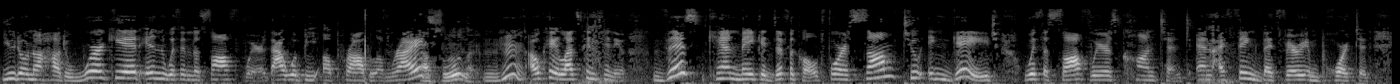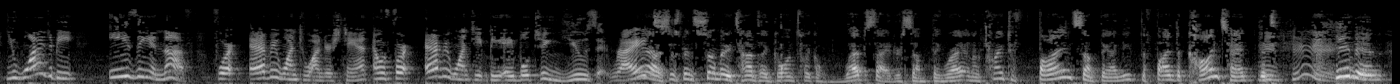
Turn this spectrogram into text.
You don't know how to work it in within the software. That would be a problem, right? Absolutely. hmm Okay, let's continue. This can make it difficult for some to engage with the software's content, and I think that's very important. You want it to be easy enough for everyone to understand and for everyone to be able to use it, right? Yes, there's been so many times I go onto like a website or something, right? And I'm trying to find something. I need to find the content that's mm-hmm. hidden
